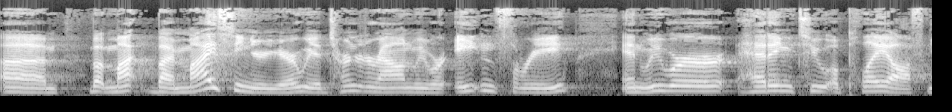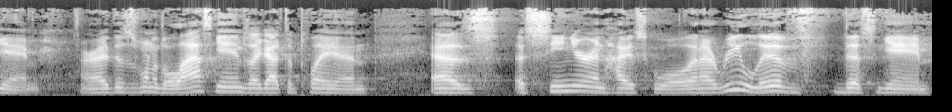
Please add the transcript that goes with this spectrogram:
Um, but my, by my senior year, we had turned it around. We were 8 and 3, and we were heading to a playoff game. All right, this is one of the last games I got to play in as a senior in high school, and I relive this game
